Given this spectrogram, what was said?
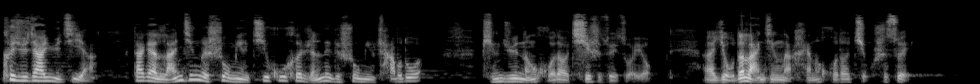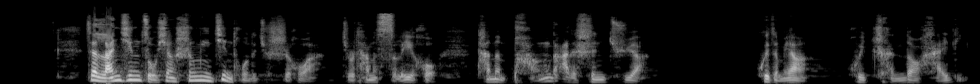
科学家预计啊，大概蓝鲸的寿命几乎和人类的寿命差不多，平均能活到七十岁左右。啊，有的蓝鲸呢还能活到九十岁。在蓝鲸走向生命尽头的时候啊，就是它们死了以后，它们庞大的身躯啊，会怎么样？会沉到海底。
